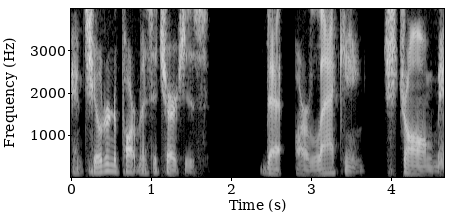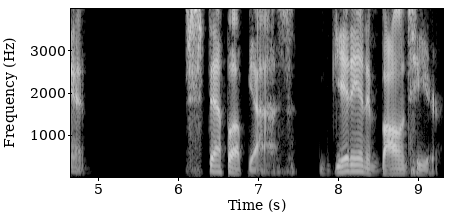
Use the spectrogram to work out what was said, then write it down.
and children departments at churches that are lacking strong men. Step up, guys. Get in and volunteer.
